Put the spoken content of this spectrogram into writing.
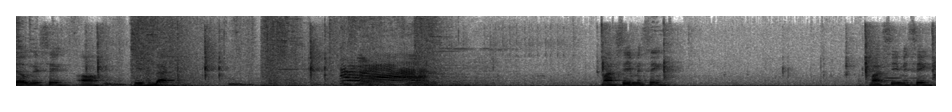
still missing. Oh, he's back. Ah! Masih missing. Masih missing.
